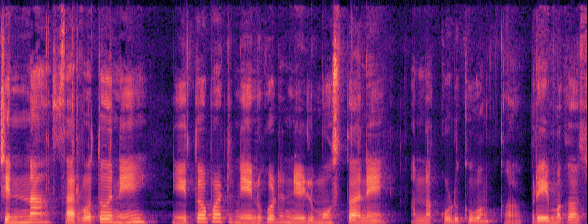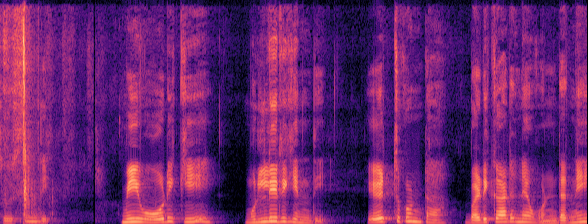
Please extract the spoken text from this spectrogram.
చిన్న సర్వతోని నీతో పాటు నేను కూడా నీళ్ళు మోస్తానే అన్న కొడుకు వంక ప్రేమగా చూసింది. మీ ఓడికి ముల్లిరిగింది ఏడ్చుకుంటా బడికాడనే ఉండని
